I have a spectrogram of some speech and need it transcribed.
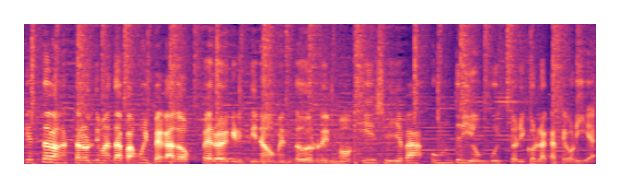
que estaban hasta la última etapa muy pegados, pero Cristina ha aumentado el ritmo y se lleva un triunfo histórico en la categoría.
